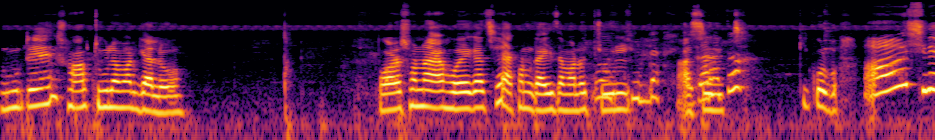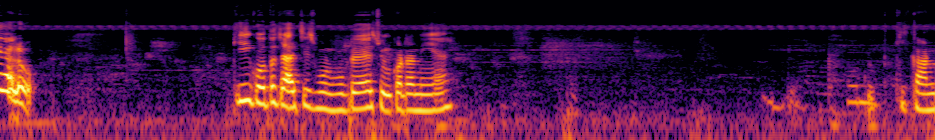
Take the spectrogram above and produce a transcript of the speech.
মুটে সব চুল আমার গেল। পড়াশোনা হয়ে গেছে এখন গাইজ আমারও চুল আসে কি করব? আর ছিঁড়ে গেল। কি করতে চাইছিস মুটমুটে চুল কটা নিয়ে? কি কাণ্ড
